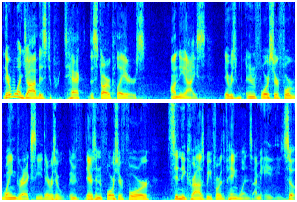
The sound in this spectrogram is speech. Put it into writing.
Their one job is to protect the star players on the ice. There was an enforcer for Wayne Gretzky. There was a there's an enforcer for Sidney Crosby for the Penguins. I mean, so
